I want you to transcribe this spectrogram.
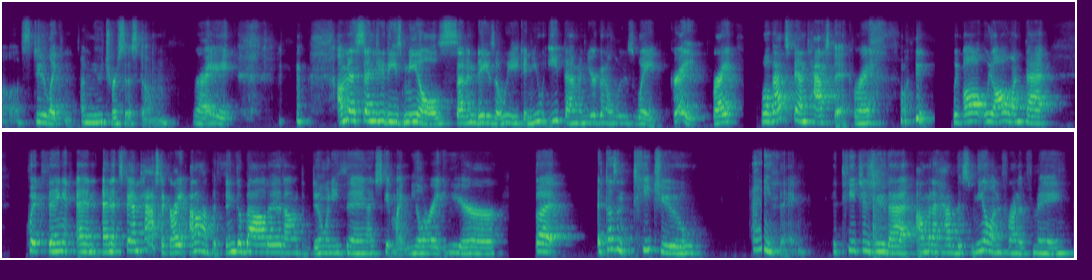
let's do like a Nutrisystem, right? I'm going to send you these meals seven days a week and you eat them and you're going to lose weight. Great, right? Well, that's fantastic, right? We've all, we all want that quick thing and and it's fantastic right i don't have to think about it i don't have to do anything i just get my meal right here but it doesn't teach you anything it teaches you that i'm going to have this meal in front of me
